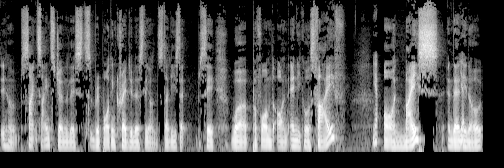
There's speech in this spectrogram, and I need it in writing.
you know, science, science journalists reporting credulously on studies that say were performed on n equals five, Yep. on mice, and then Yep. you know,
